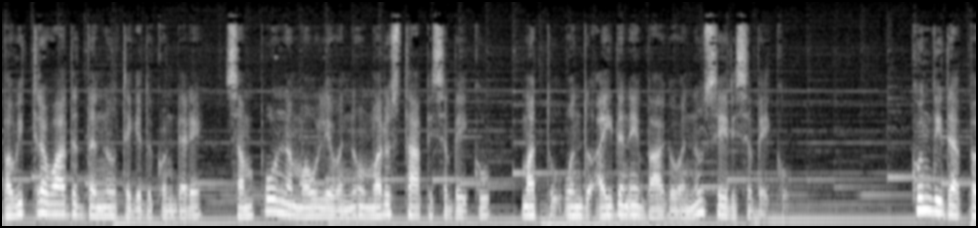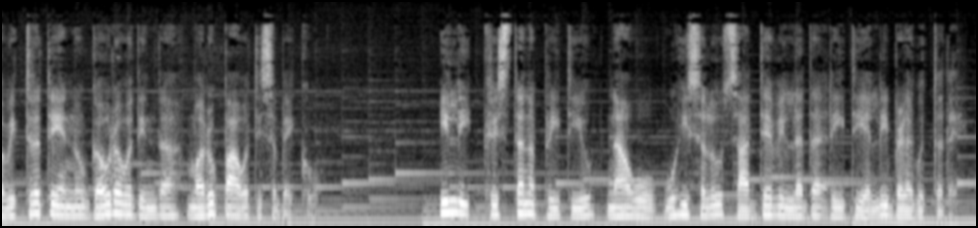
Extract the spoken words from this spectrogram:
ಪವಿತ್ರವಾದದ್ದನ್ನು ತೆಗೆದುಕೊಂಡರೆ ಸಂಪೂರ್ಣ ಮೌಲ್ಯವನ್ನು ಮರುಸ್ಥಾಪಿಸಬೇಕು ಮತ್ತು ಒಂದು ಐದನೇ ಭಾಗವನ್ನು ಸೇರಿಸಬೇಕು. ಕುಂದಿದ ಪವಿತ್ರತೆಯನ್ನು ಗೌರವದಿಂದ ಮರುಪಾವತಿಸಬೇಕು. ಇಲ್ಲಿ ಕ್ರಿಸ್ತನ ಪ್ರೀತಿಯು ನಾವು ಊಹಿಸಲು ಸಾಧ್ಯವಿಲ್ಲದ ರೀತಿಯಲ್ಲಿ ಬೆಳಗುತ್ತದೆ.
